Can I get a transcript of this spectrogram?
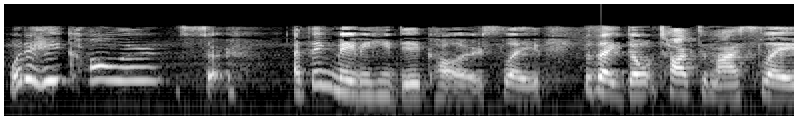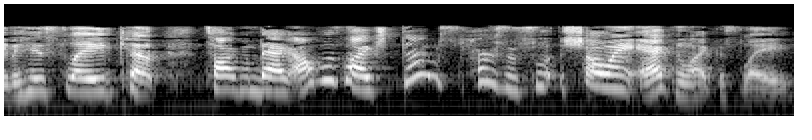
What did he call her? Sir. I think maybe he did call her a slave. He was like, "Don't talk to my slave," and his slave kept talking back. I was like, "That person show ain't acting like a slave."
